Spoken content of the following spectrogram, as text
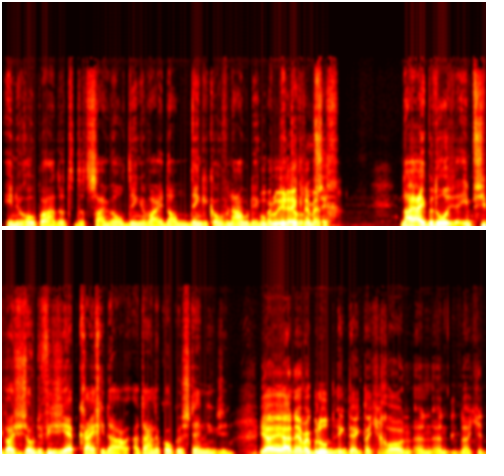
in Europa? Dat, dat zijn wel dingen waar je dan denk ik over na moet denken. Hoe Maar ik je denk dat het rekenen op zich- Nou ja, ik bedoel, in principe als je zo'n divisie hebt, krijg je daar uiteindelijk ook een standings in. Ja, ja, nee, maar ik bedoel, ik denk dat je gewoon een, een, dat je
